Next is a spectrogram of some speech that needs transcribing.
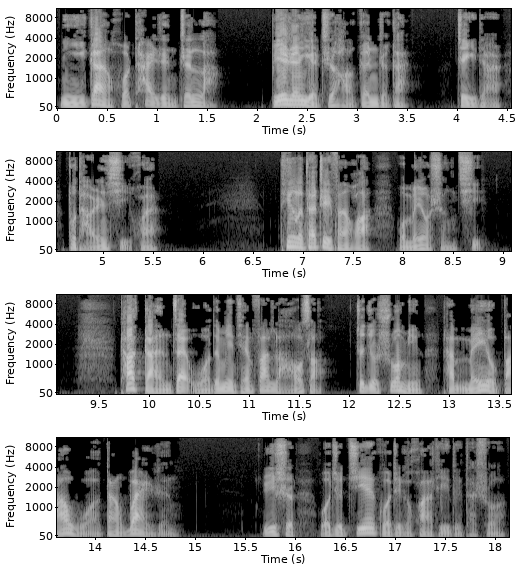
你干活太认真了，别人也只好跟着干，这一点不讨人喜欢。”听了他这番话，我没有生气。他敢在我的面前发牢骚，这就说明他没有把我当外人。于是我就接过这个话题，对他说：“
